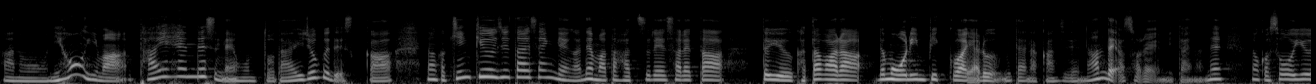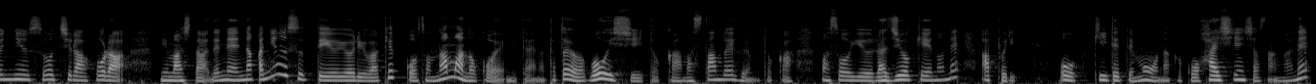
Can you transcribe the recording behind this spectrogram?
あの日本今大変ですね。本当大丈夫ですか？なんか緊急事態宣言がねまた発令されたという傍らでもオリンピックはやるみたいな感じでなんだよそれみたいなね。なんかそういうニュースをちらほら見ました。でねなんかニュースっていうよりは結構その生の声みたいな。例えば Voicy とか、まあ、 stand.fm とか、まあ、そういうラジオ系のねアプリを聞いててもなんかこう配信者さんがね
